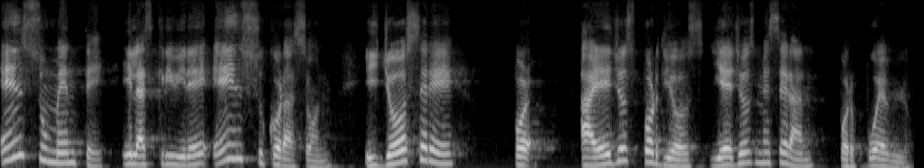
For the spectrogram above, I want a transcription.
en su mente y la escribiré en su corazón. Y yo seré por, a ellos por Dios y ellos me serán por pueblo.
